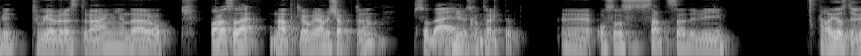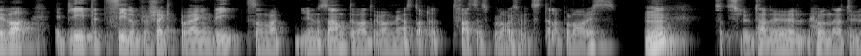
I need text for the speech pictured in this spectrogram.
vi tog över restaurangen där och Bara sådär? nattklubben. Ja, vi köpte den. Sådär? Hyreskontraktet. Eh, och så satsade vi Ja, just det. Vi var ett litet sidoprojekt på vägen dit som var gynnsamt. Det var att vi var med och startade ett fastighetsbolag som heter Stella Polaris. Mm. Så till slut hade vi väl 100 000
